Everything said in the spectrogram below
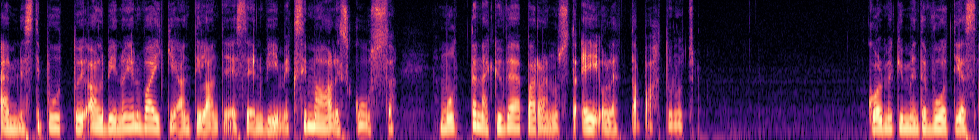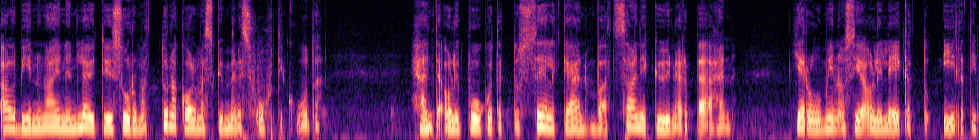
Amnesty puuttui albiinojen vaikeaan tilanteeseen viimeksi maaliskuussa, mutta näkyvää parannusta ei ole tapahtunut. 30-vuotias albiino-nainen löytyi surmattuna 30. huhtikuuta. Häntä oli puukutettu selkään, vatsaan ja kyynärpäähän, ja ruumiin osia oli leikattu irti.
